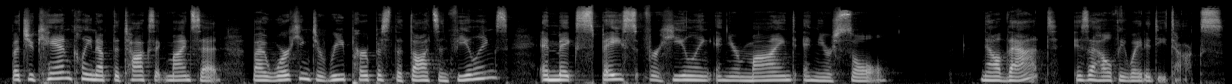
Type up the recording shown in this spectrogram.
But you can clean up the toxic mindset by working to repurpose the thoughts and feelings and make space for healing in your mind and your soul. Now, that is a healthy way to detox.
